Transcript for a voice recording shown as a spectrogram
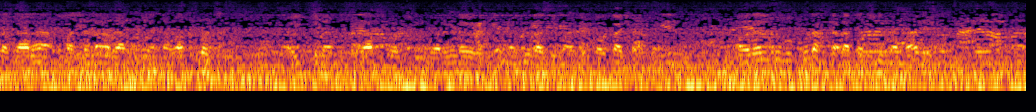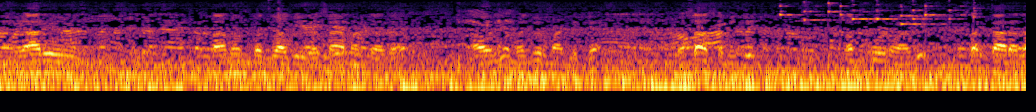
ಪ್ರಕಾರ ಪಟ್ಟಣ ವ್ಯಾಪ್ತಿಯನ್ನು ಹೊರತುಪಡಿಸಿ ಐದು ಕಿಲೋಮೀಟರ್ ವ್ಯಾಪ್ತಿಪಡಿಸಿ ಹೊರಗಡೆ ಇರೋರಿಗೆ ಮಂಜೂರಾತಿ ಮಾಡಲಿಕ್ಕೆ ಅವಕಾಶ ಆಗಿದೆ ಅವರೆಲ್ಲರಿಗೂ ಕೂಡ ಸ್ಥಳ ಪರಿಶೀಲನೆ ಮಾಡಿ ಯಾರು ಕಾನೂನುಬದ್ಧವಾಗಿ ವ್ಯವಸಾಯ ಮಾಡ್ತಾ ಇದ್ದಾರೆ ಅವರಿಗೆ ಮಂಜೂರು ಮಾಡಲಿಕ್ಕೆ ಹೊಸ ಸಮಿತಿ ಸಂಪೂರ್ಣವಾಗಿ ಸರ್ಕಾರದ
